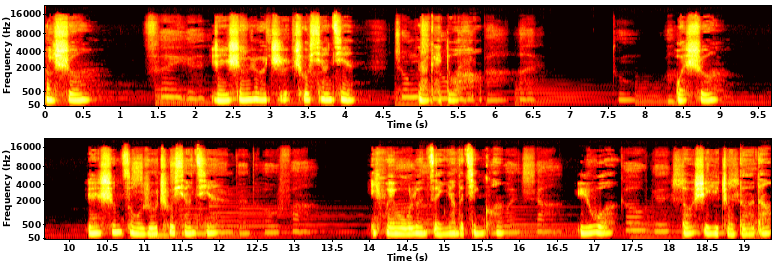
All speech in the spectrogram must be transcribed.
你说，人生若只初相见，那该多好。我说，人生总如初相见，因为无论怎样的境况，与我都是一种得到。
